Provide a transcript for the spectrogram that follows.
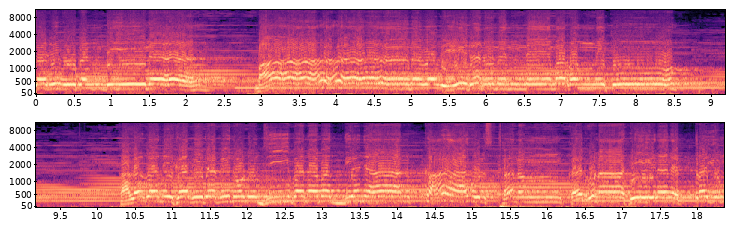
കഴിവു കണ്ടീല മാനവ വീരനുമെന്നെ മറന്നിട്ടു. കളവനിക വിരവിനൊടു ജീവനമദ്യ ഞാൻ കാകുൽസ്ഥനം കരുണാഹീനനെത്രയും.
